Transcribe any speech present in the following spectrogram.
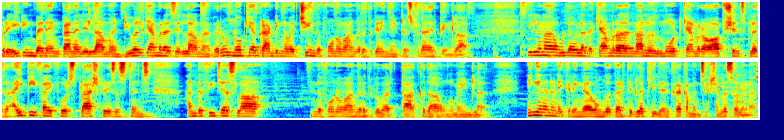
ஒரு எயிட்டீன் பை நைன் பேனல் இல்லாமல் டியூவல் கேமராஸ் இல்லாமல் வெறும் நோக்கியா பிராண்டிங்கை வச்சு இந்த ஃபோனை வாங்குறதுக்கு நீங்கள் இன்ட்ரெஸ்டடாக இருப்பீங்களா? இல்லைனா உள்ள உள்ள அந்த camera manual mode camera options plus IP five four splash resistance அந்த ஃபீச்சர்ஸ்லாம் இந்த ஃபோனை வாங்குறதுக்கு வர தாக்குதா உங்கள் மைண்டில் நீங்கள் என்ன நினைக்கிறீங்க? உங்கள் கருத்துக்களை கீழே இருக்கிற கமெண்ட் செக்ஷனில் சொல்லுங்கள்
